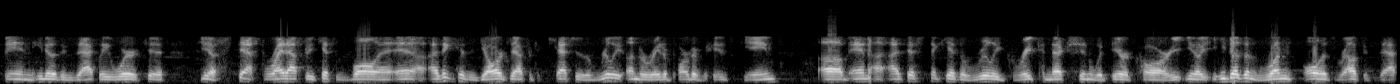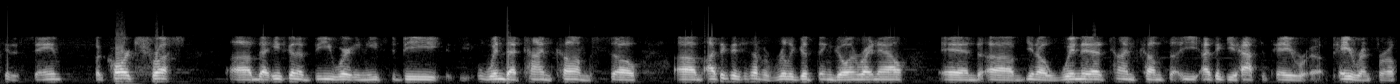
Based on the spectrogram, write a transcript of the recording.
spin. He knows exactly where to you know step right after he catches the ball, and, I think his yards after the catch is a really underrated part of his game. Um, and I just think he has a really great connection with Derek Carr. You know, he doesn't run all his routes exactly the same Carr trusts um, that he's going to be where he needs to be when that time comes. So um, I think they just have a really good thing going right now. And um, you know, when that time comes, I think you have to pay pay Renfrow.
